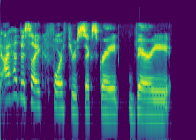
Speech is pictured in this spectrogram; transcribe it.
I had this like fourth through sixth grade, very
